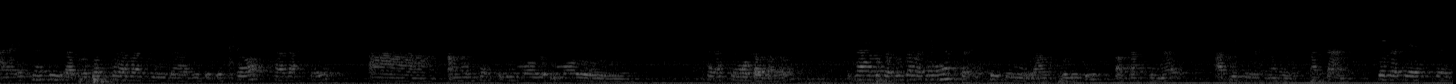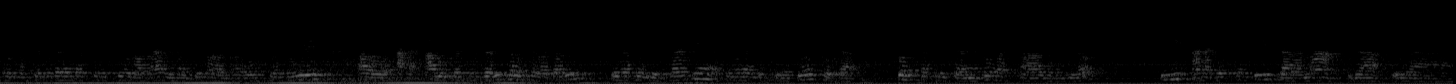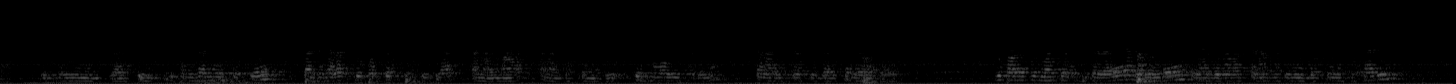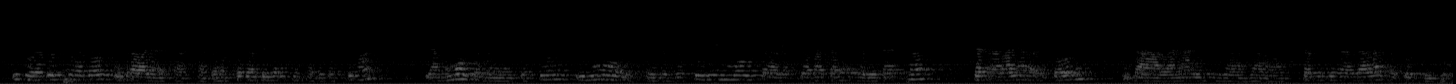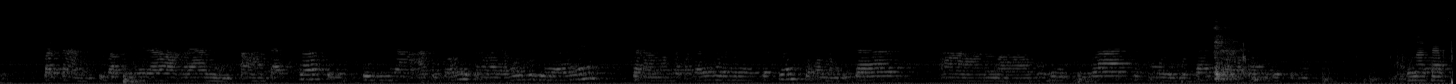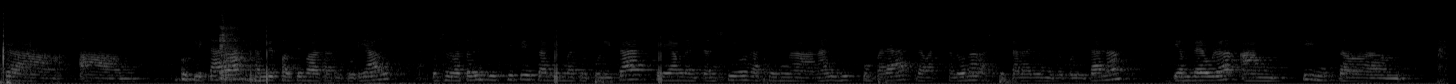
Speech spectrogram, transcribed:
en aquest sentit, la proposta de mesures i tot això s'ha de fer eh, amb un sentit molt, molt s'ha de ser molt cautelós s'ha de portar totes les eines perquè siguin els polítics el que al final apliquin les mesures. Per tant, tota aquesta informació, tota la investigació arran del tema de la regulació dels lloguers, el, a, a que es dedica l'Observatori és a fer un benchmarking, a fer una investigació sobre com s'apliquen i com es fa a altres llocs i en aquest sentit de la mà de la diferents, de les diferents administracions plantejar les propostes possibles en el marc en el que estem aquí, que és molt diferent de la resta de ciutats que jo veu. Grupar la informació a la ciutadania, evidentment, crear tots els canals de comunicació necessaris i sobretot, sobretot, un treball en xarxa, que no es pot entendre sense aquest esquema. Hi ha moltes administracions i molts centres d'estudi, molts departaments d'habitatge que treballen entorn de l'anàlisi de les dades, que contenen dades de tot tipus per tant, la primera gran eh, tasca és coordinar a tothom i treballar molt coordinadament tant amb els departaments de les administracions com amb entitats, amb els agents privats, que són molt importants per la d'informació. Una tasca eh, complicada també pel tema territorial. L'Observatori en principi és d'àmbit metropolità, es crea amb la intenció de fer una anàlisi comparat de Barcelona respecte a l'àrea metropolitana i en veure amb quins de,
